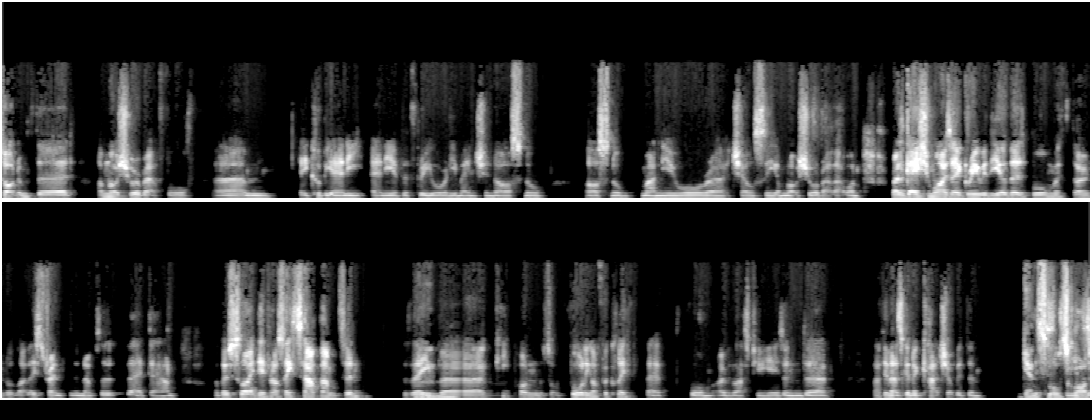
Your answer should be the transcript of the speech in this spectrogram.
Tottenham third. I'm not sure about fourth. Um, it could be any any of the three already mentioned: Arsenal, Arsenal, Manu, or uh, Chelsea. I'm not sure about that one. Relegation wise, I agree with the others. Bournemouth don't look like they strengthened enough that they're down. I'll go slightly different. I'll say Southampton because they mm. uh, keep on sort of falling off a cliff their form over the last few years, and uh, I think that's going to catch up with them. Again, small squad.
